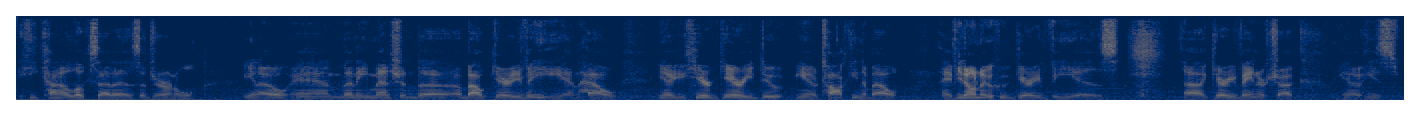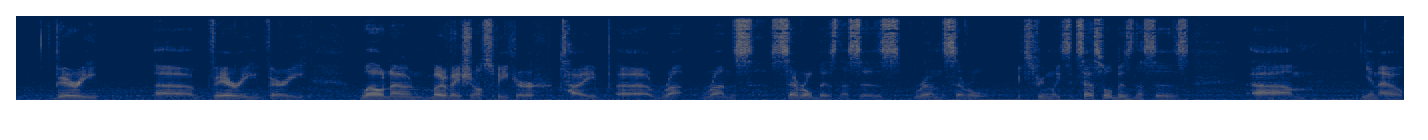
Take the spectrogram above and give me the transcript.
he kind of looks at it as a journal, you know, and then he mentioned uh, about Gary Vee and how, you know, you hear Gary do, you know, talking about, and if you don't know who Gary Vee is, uh, Gary Vaynerchuk, you know, he's very, uh, very, very well-known motivational speaker type, uh, run, runs several businesses, runs several extremely successful businesses, um, you know,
